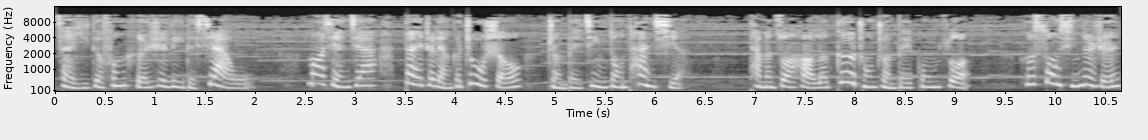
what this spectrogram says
在一个风和日丽的下午，冒险家带着两个助手准备进洞探险。他们做好了各种准备工作，和送行的人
